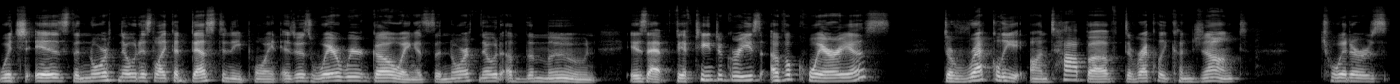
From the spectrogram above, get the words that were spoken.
which is the north node is like a destiny point. It is where we're going. It's the north node of the moon is at 15 degrees of Aquarius, directly on top of, directly conjunct Twitter's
